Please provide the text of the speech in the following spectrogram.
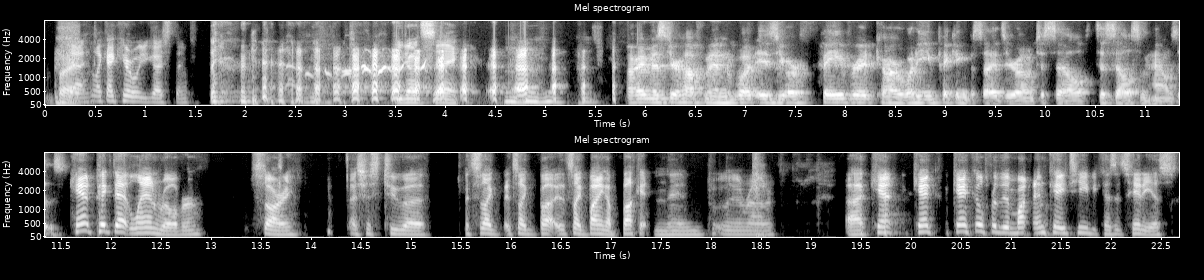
But yeah, like I care what you guys think. You don't say. All right, Mr. Huffman, what is your favorite car? What are you picking besides your own to sell to sell some houses? Can't pick that Land Rover. Sorry, that's just too. Uh, it's like it's like bu- it's like buying a bucket and then putting it around. Uh, can't can't can't go for the MKT because it's hideous.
